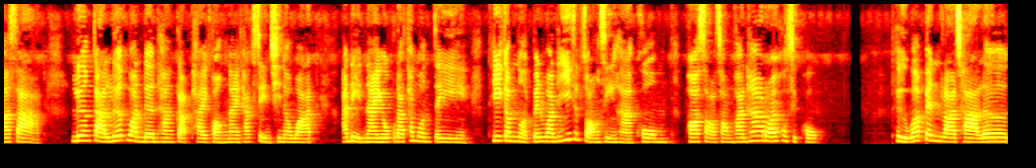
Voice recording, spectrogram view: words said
ราศาสตร์ เรื่องการเลือกวันเดินทางกลับไทยของนายทักษิณชินวัตรอดีตนายกรัฐมนตรี ที่กำหนดเป็นวันที่ 22 สิงหาคม พศ 2566 ถือว่าเป็นราชาเลิก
